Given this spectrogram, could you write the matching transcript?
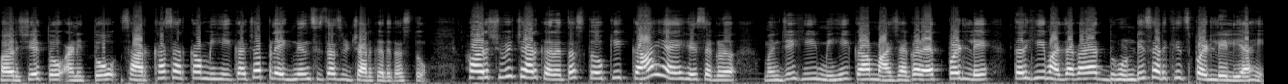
हर्ष येतो आणि तो सारखा सारखा मिहिकाच्या प्रेग्नन्सीचाच विचार करत असतो. हर्ष विचार करत असतो की काय आहे हे सगळं? म्हणजे ही मिहिका माझ्या गळ्यात पडले तर ही माझ्या गळ्यात धोंडीसारखीच पडलेली आहे.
